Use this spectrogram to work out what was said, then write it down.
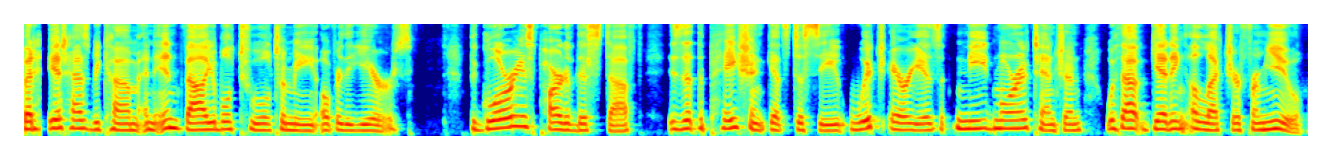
but it has become an invaluable tool to me over the years. The glorious part of this stuff is that the patient gets to see which areas need more attention without getting a lecture from you.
